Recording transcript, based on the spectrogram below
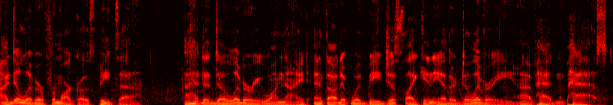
I deliver for Marco's Pizza. I had a delivery one night and thought it would be just like any other delivery I've had in the past.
